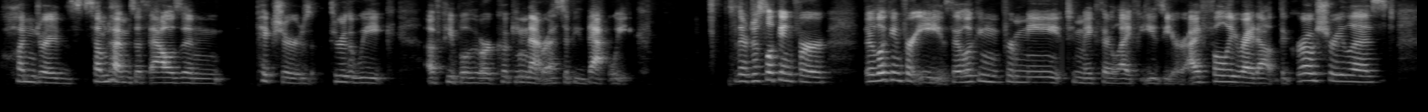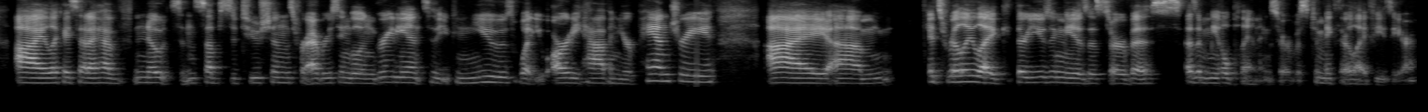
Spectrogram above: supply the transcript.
hundreds, sometimes a thousand pictures through the week of people who are cooking that recipe that week. So they're just looking for they're looking for ease. They're looking for me to make their life easier. I fully write out the grocery list. I like I said I have notes and substitutions for every single ingredient so that you can use what you already have in your pantry. I um it's really like they're using me as a service as a meal planning service to make their life easier.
